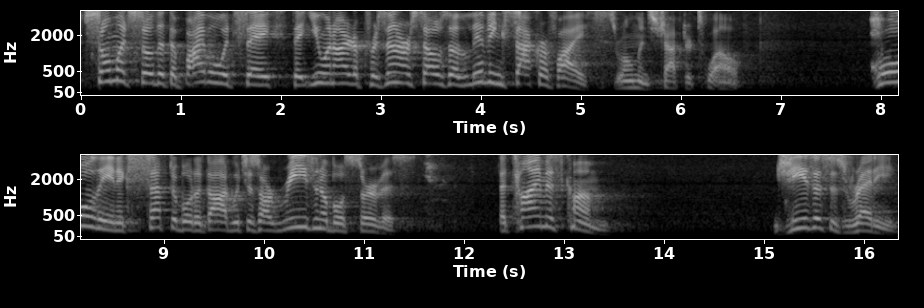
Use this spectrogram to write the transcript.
So much so that the Bible would say that you and I are to present ourselves a living sacrifice, Romans chapter 12. Holy and acceptable to God, which is our reasonable service. The time has come. Jesus is ready.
